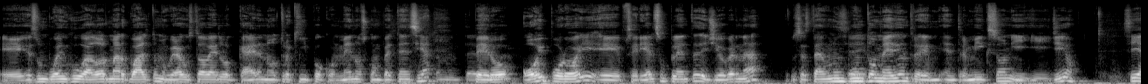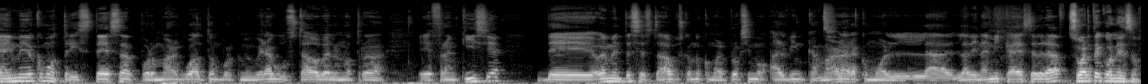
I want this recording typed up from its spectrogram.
eh, es un buen jugador, Mark Walton. Me hubiera gustado verlo caer en otro equipo con menos competencia. Pero hoy por hoy eh, sería el suplente de Gio Bernat. O sea, está en un punto medio entre, entre Mixon y, Gio. Sí, a mí me dio como tristeza por Mark Walton porque me hubiera gustado verlo en otra eh, franquicia. De, obviamente se estaba buscando como el próximo Alvin Kamara, era como la, la dinámica de este draft. Suerte con eso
